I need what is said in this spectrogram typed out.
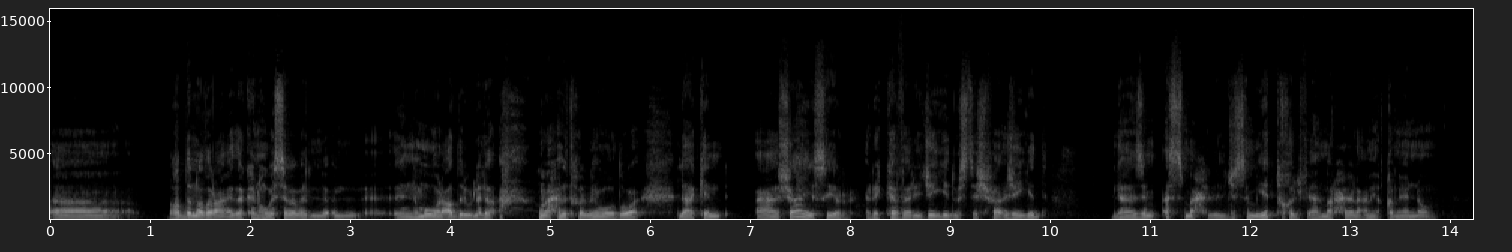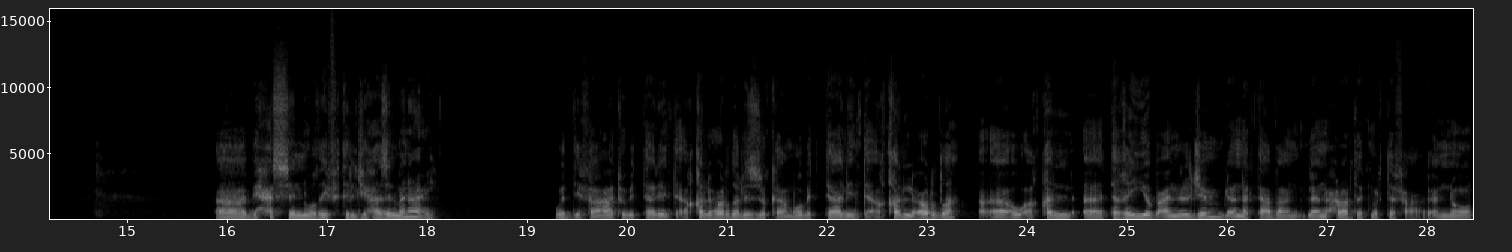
آه، بغض النظر عن إذا كان هو السبب ال- ال- النمو العضلي ولا لا ما حندخل بالموضوع. لكن عشان يصير recovery جيد واستشفاء جيد لازم أسمح للجسم يدخل في هالمرحلة العميقة من النوم. آه، بيحسن وظيفة الجهاز المناعي. والدفاعات وبالتالي أنت أقل عرضة للزكام وبالتالي أنت أقل عرضة آه، أو أقل آه، تغيب عن الجيم لأنك تعبان لأنه حرارتك مرتفعة لأنه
